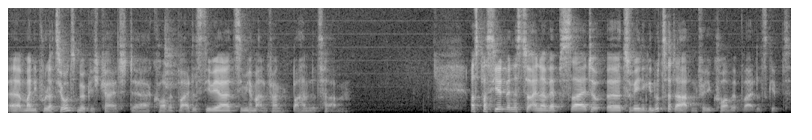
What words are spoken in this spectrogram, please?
äh, Manipulationsmöglichkeit der Core Web Vitals, die wir ziemlich am Anfang behandelt haben. Was passiert, wenn es zu einer Webseite äh, zu wenige Nutzerdaten für die Core Web Vitals gibt?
